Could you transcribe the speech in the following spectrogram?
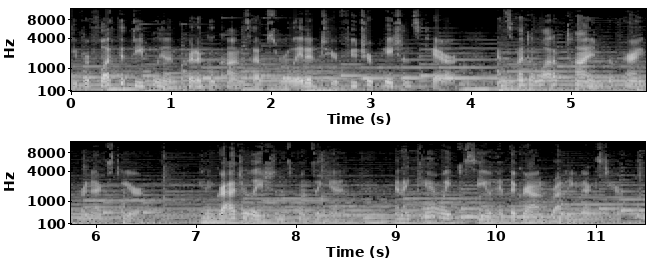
You've reflected deeply on critical concepts related to your future patient's care and spent a lot of time preparing for next year. Congratulations once again, and I can't wait to see you hit the ground running next year.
